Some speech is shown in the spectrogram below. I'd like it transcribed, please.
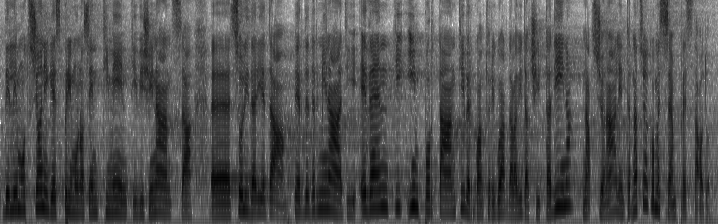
delle mozioni che esprimono sentimenti, vicinanza, eh, solidarietà per determinati eventi importanti per quanto riguarda la vita cittadina, nazionale, internazionale, come è sempre stato.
